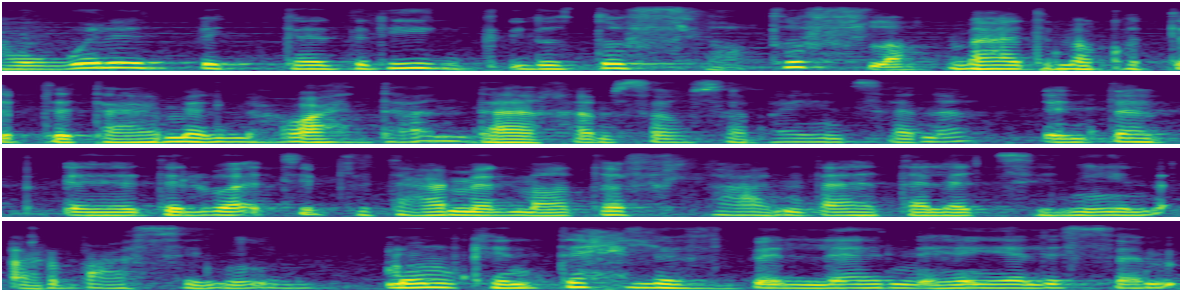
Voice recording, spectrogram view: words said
تحولت بالتدريج لطفلة. طفلة. بعد ما كنت بتتعامل مع واحدة عندها 75 سنة انت دلوقتي بتتعامل مع طفلة عندها 3 سنين 4 سنين. ممكن تحلف بالله إن هي لسه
